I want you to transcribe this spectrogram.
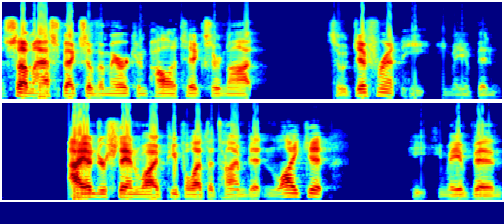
some aspects of American politics are not so different, he, he may have been. I understand why people at the time didn't like it. He, he may have been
